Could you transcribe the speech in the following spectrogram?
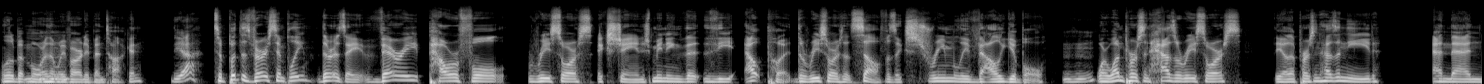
a little bit more than Mhm. we've already been talking. Yeah. To put this very simply, there is a very powerful resource exchange, meaning that the output, the resource itself, is extremely valuable. Mm-hmm. Where one person has a resource, the other person has a need, and then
